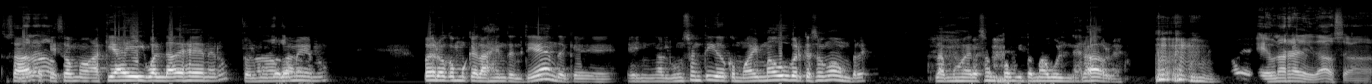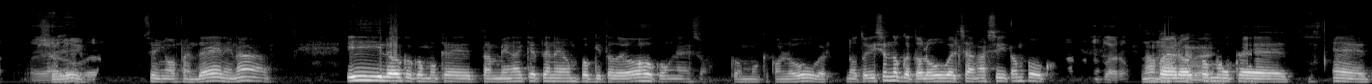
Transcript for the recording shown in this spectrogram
tú sabes, No, no, no. Aquí, somos, aquí hay igualdad de género, todo el mundo lo mismo, pero como que la gente entiende que en algún sentido, como hay más Uber que son hombres, las mujeres son un poquito más vulnerables, Es una realidad, o sea. Sí. sin ofender ni nada. Y loco, como que también hay que tener un poquito de ojo con eso, como que con los Uber. No estoy diciendo que todos los Uber sean así tampoco, no, claro. no, nada que pero como que eh,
